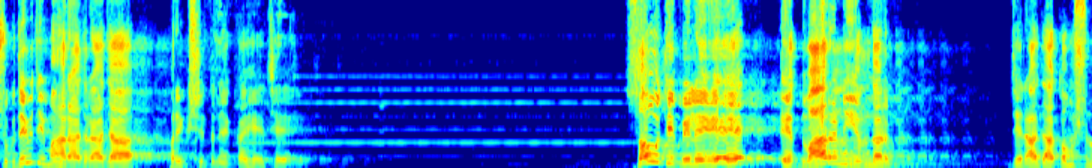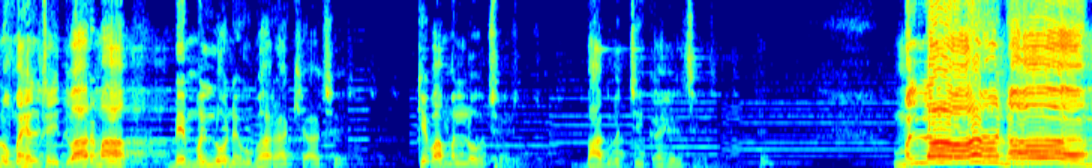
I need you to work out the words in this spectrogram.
સુખદેવજી મહારાજ રાજા પરીક્ષિતને કહે છે, સૌથી પેલે એ દ્વારની અંદર જે રાજા કંસનો મહેલ છે, એ દ્વારમાં બે મલ્લોને ઊભા રાખ્યા છે. કેવા મલ્લો છે? ભાગવતજી કહે છે મલ્લા નામ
